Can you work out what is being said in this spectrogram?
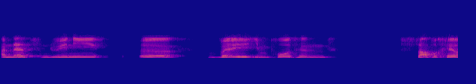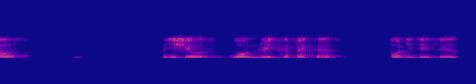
And that's really uh, very important sub-health issues or risk factors for diseases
